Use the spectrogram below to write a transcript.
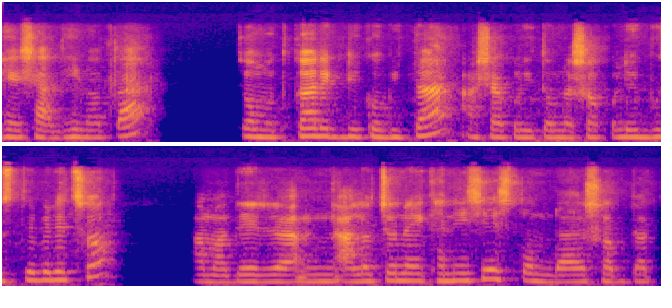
হে স্বাধীনতা। চমৎকার একটি কবিতা। আশা করি তোমরা সকলেই বুঝতে পেরেছ। আমাদের আলোচনা এখানে শেষ। তোমরা শব্দার্থ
